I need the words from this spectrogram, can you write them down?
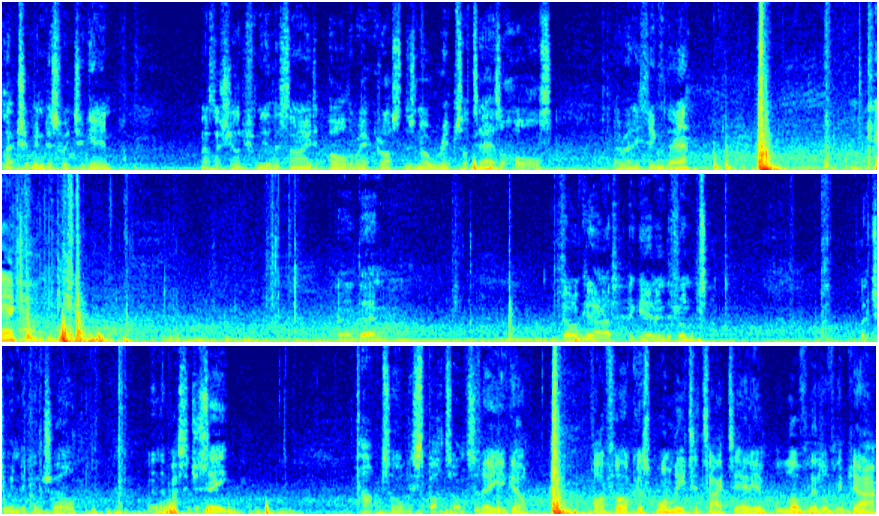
Electric window switch again. As I showed you from the other side, all the way across. There's no rips or tears or holes or anything there. Okay And then door card again in the front electric window control in the passenger seat absolutely spot on so there you go Ford Focus 1 litre titanium lovely lovely car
